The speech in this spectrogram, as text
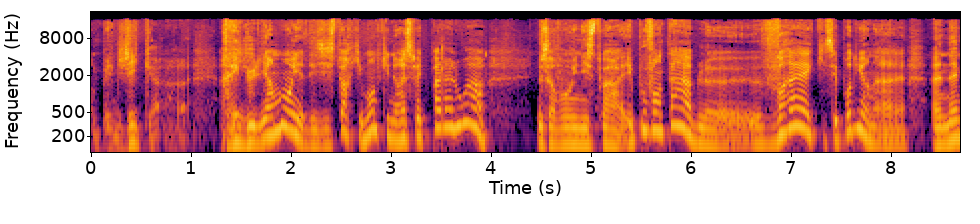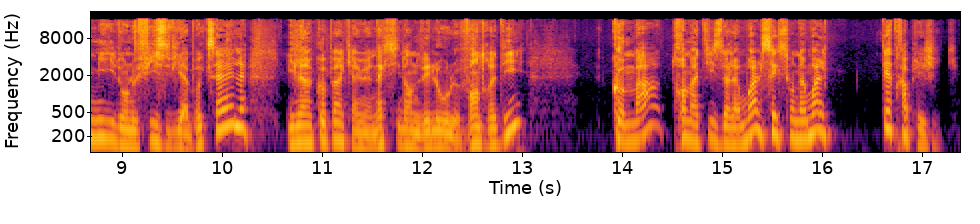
en Belgique, euh, régulièrement, il y a des histoires qui montrent qu'ils ne respectent pas la loi. Nous avons une histoire épouvantable, euh, vraie, qui s'est produite. On a un, ami dont le fils vit à Bruxelles. Il a un copain qui a eu un accident de vélo le vendredi. Coma, traumatisme de la moelle, section de la moelle tétraplégique.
